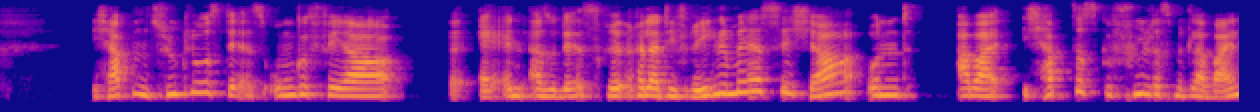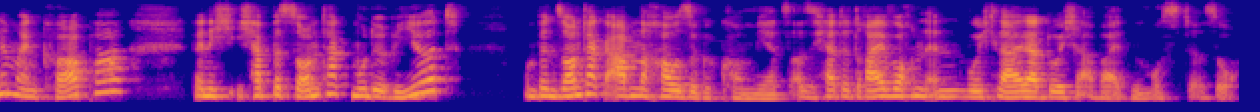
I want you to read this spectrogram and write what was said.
ich habe einen Zyklus, der ist ungefähr, äh, also der ist re relativ regelmäßig, ja. Und aber ich habe das Gefühl, dass mittlerweile mein Körper, wenn ich, ich habe bis Sonntag moderiert, und bin Sonntagabend nach Hause gekommen jetzt. Also ich hatte drei Wochenenden, wo ich leider durcharbeiten musste. So.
